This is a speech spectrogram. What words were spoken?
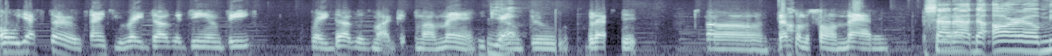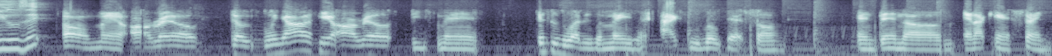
Oh yes, sir. Thank you, Ray Duggar, DMV. Ray Duggar is my my man. He Yep. came through, blessed it. Um, that's on the song Madden. Shout yeah. out to RL Music. Oh man, RL. So when y'all hear RL speak, man, this is what is amazing. I actually wrote that song, and then um, and I can't sing,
